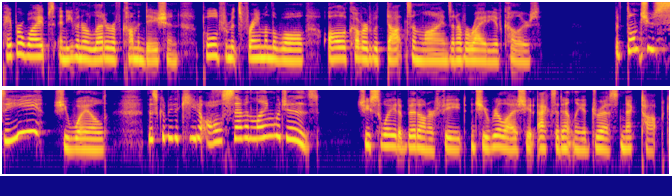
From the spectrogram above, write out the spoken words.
paper wipes, and even her letter of commendation, pulled from its frame on the wall, all covered with dots and lines in a variety of colors. But don't you see? she wailed. This could be the key to all seven languages. She swayed a bit on her feet, and she realized she had accidentally addressed Necktop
